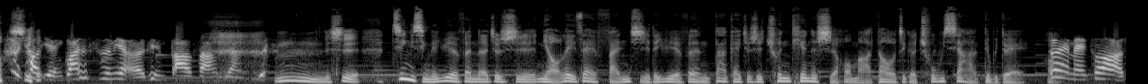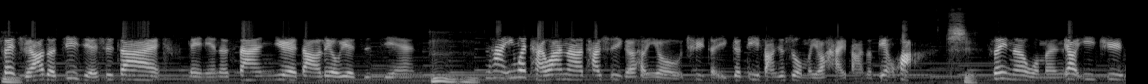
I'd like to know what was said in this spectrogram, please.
要眼观四面，耳听八方这样子。嗯，是进行的月份呢，就是鸟类在繁殖的月份，大概就是春天的时候嘛，到这个初夏，对不对？对，没错。所以主要的季节是在每年的三月到六月之间。嗯嗯。那因为台湾呢，它是一个很有趣的一个地方，就是我们有海拔的变化。是。所以呢，我们要依据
